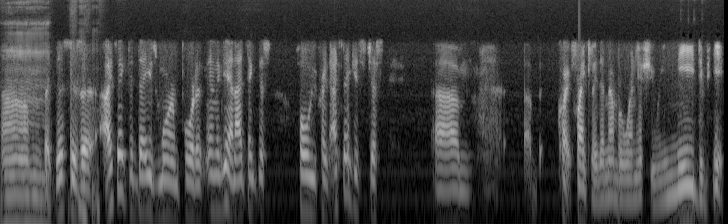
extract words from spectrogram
Um, mm. But this is a, I think today is more important. And again, I think this whole Ukraine, I think it's just, um, uh, quite frankly, the number one issue. We need to be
